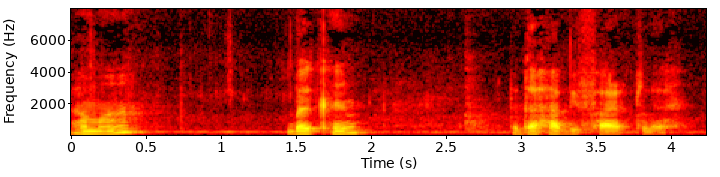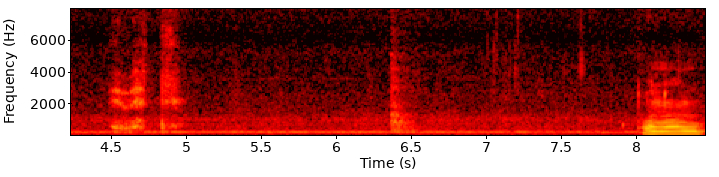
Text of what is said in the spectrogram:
Ama bakın bu daha bir farklı. Evet. Bunun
